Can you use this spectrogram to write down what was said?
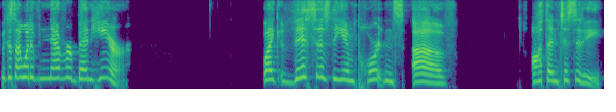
because I would have never been here. Like, this is the importance of authenticity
